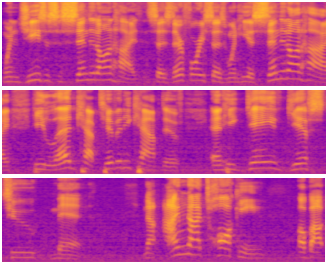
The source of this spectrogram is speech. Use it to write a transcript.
When Jesus ascended on high, it says, therefore, he says, when he ascended on high, he led captivity captive and he gave gifts to men. Now, I'm not talking about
